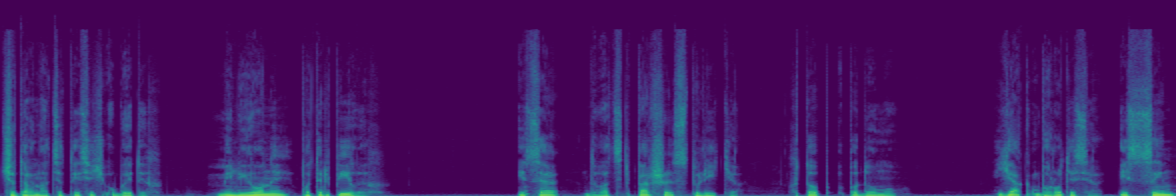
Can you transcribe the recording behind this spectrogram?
14 тисяч убитих, мільйони потерпілих. І це 21 століття. Хто б подумав, як боротися із цим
